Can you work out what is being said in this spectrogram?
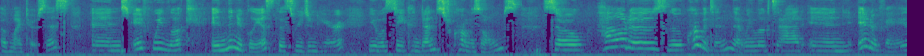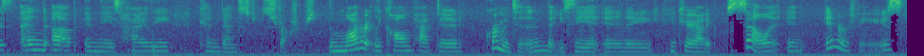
of mitosis. And if we look in the nucleus, this region here, you will see condensed chromosomes. So how does the chromatin that we looked at in interphase end up in these highly condensed structures? The moderately compacted chromatin that you see in a eukaryotic cell in interphase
